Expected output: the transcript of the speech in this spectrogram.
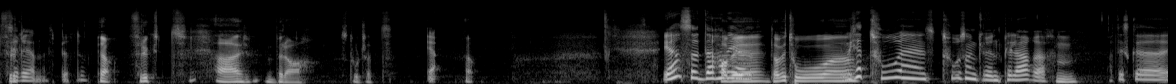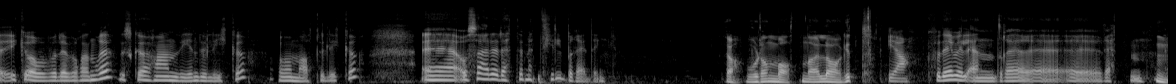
Sirene spurte om. Ja, frukt er bra, stort sett. Ja, Ja, så da har Har vi, vi, da har vi to uh, vi har to, eh, to sånne grunnpilarer. mm, At de skal ikke overvurdere hverandre. Du skal ha en vin du liker, og mat du liker. Eh, og så er det dette med tilberedning. Ja, hvordan maten er laget. Ja, for det vil endre eh, retten. Mm.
